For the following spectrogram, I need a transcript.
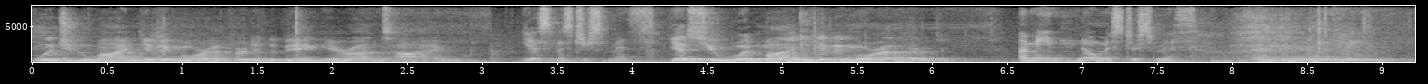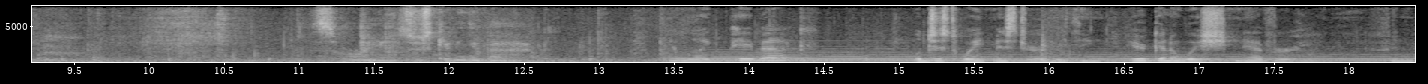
would you mind giving more effort into being here on time? Yes, Mr. Smith. Yes, you would mind giving more effort? I mean, no, Mr. Smith. Sorry, I was just getting it back. You like payback? Well, just wait, Mr. Everything. You're gonna wish never even.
